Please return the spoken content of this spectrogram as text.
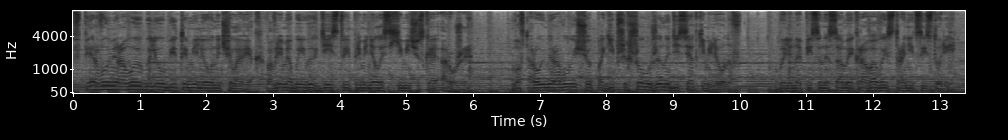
В Первую мировую были убиты миллионы человек. Во время боевых действий применялось химическое оружие. Во Вторую мировую счет погибших шел уже на десятки миллионов. Были написаны самые кровавые страницы истории –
